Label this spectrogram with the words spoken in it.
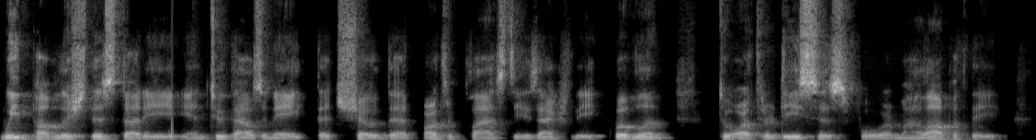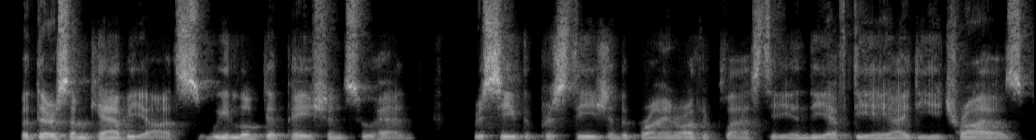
we published this study in 2008 that showed that arthroplasty is actually equivalent to arthrodesis for myelopathy. But there are some caveats. We looked at patients who had received the prestige of the Bryan arthroplasty in the FDA IDE trials,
